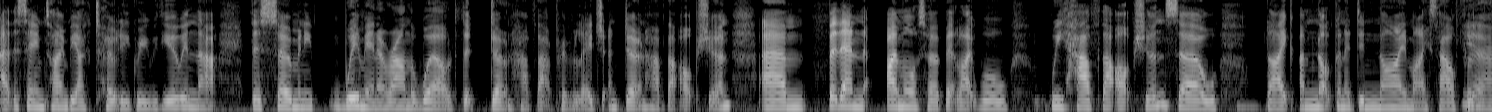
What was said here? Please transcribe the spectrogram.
at the same time be I totally agree with you in that there's so many women around the world that don't have that privilege and don't have that option. Um, but then I'm also a bit like well we have that option. So like I'm not going to deny myself of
